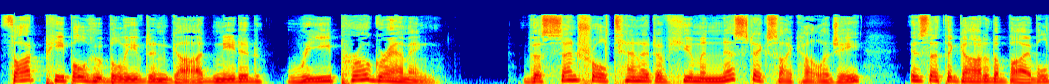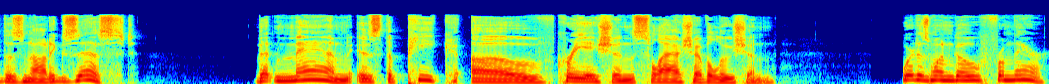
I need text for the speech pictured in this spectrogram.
thought people who believed in God needed reprogramming. The central tenet of humanistic psychology is that the God of the Bible does not exist. That man is the peak of creation slash evolution where does one go from there?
